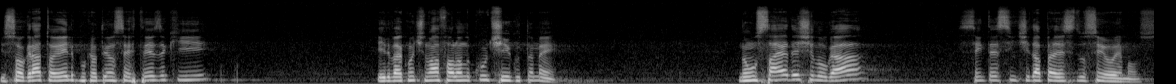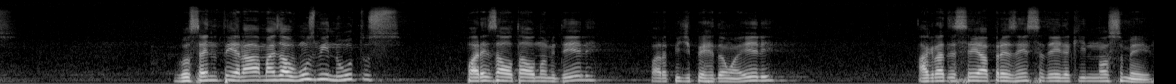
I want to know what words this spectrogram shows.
E sou grato a Ele porque eu tenho certeza que Ele vai continuar falando contigo também. Não saia deste lugar sem ter sentido a presença do Senhor, irmãos. Você ainda terá mais alguns minutos para exaltar o nome dEle, para pedir perdão a Ele agradecer a presença dele aqui no nosso meio.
